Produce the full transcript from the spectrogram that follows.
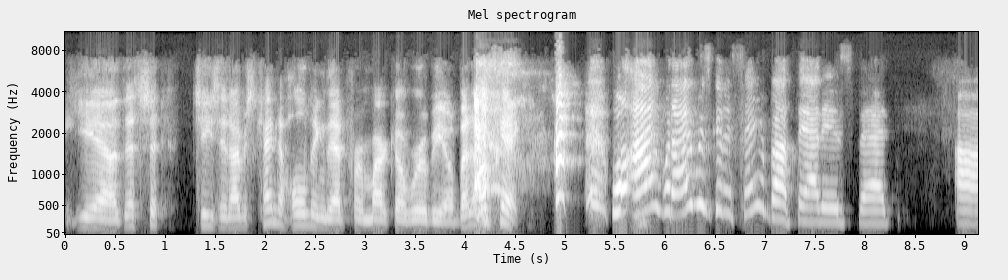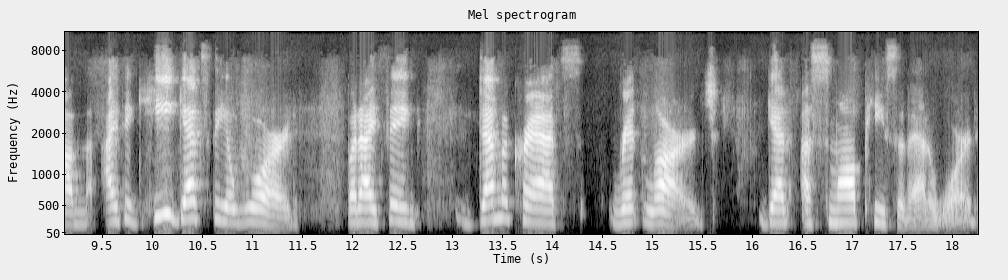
Yeah, that's it. Geez, and I was kind of holding that for Marco Rubio, but okay. well, I what I was going to say about that is that um, I think he gets the award, but I think Democrats writ large get a small piece of that award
